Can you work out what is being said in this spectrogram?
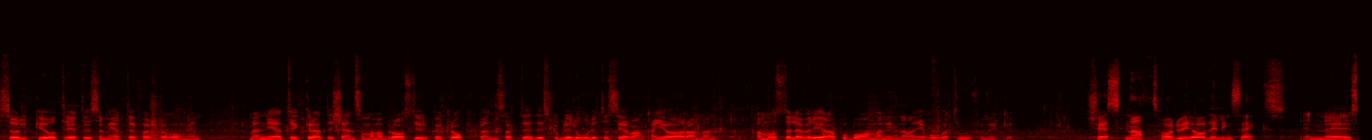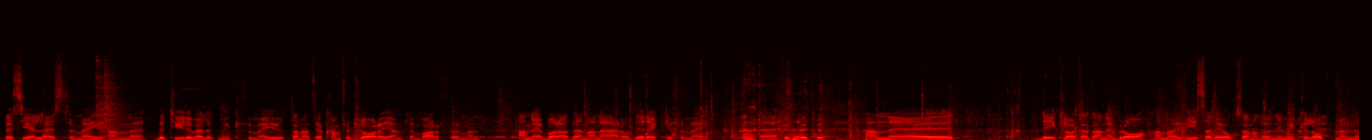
sulke och 3000 meter första gången. Men jag tycker att det känns som att han har bra styrka i kroppen så det, det ska bli roligt att se vad han kan göra men han måste leverera på banan innan jag vågar tro för mycket. Chestnut har du i avdelning 6. En eh, speciell häst för mig. Han eh, betyder väldigt mycket för mig utan att jag kan förklara egentligen varför. Men han är bara den han är och det räcker för mig. Eh, han, eh, det är klart att han är bra. Han har visat det också. Han har vunnit mycket lopp. Men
